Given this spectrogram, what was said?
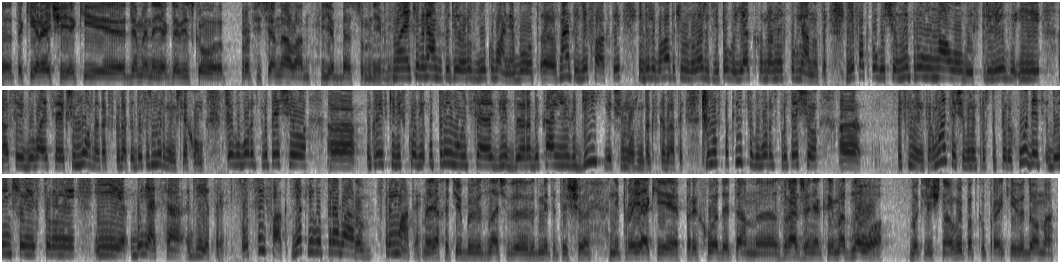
е, такі речі, які для мене, як для військового професіонала, є безсумнівні. Ну а які варіанти тоді розблокування? Бо от е, знаєте, є факти, і дуже багато чого залежить від того, як на них поглянути. Є факт того, що не пролунало вистрілів, і е, все відбувається, якщо можна так сказати, досить мирним шляхом. Це говорить про те, що е, українські військові утримуються від радикальних дій, якщо можна так сказати. Чи навпаки, це говорить про те, що е, Існує інформація, що вони просто переходять до іншої сторони і бояться діяти. Оцей факт, як його треба Ну, сприймати? Я хотів би відзнач, відмітити, що ні про які переходи, там е, зрадження, крім одного виключного випадку, про який відомо, е,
